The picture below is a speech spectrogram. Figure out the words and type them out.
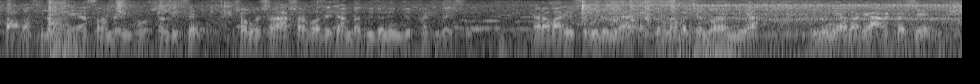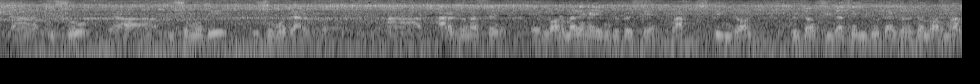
স্টাফ আমরা দিছে। সঙ্গে সঙ্গে আসার পর দেখে আমরা দুইজন ইনজুর পার্টি পাইছি। এরা বাড়ি হচ্ছে বিলুনিয়া একজনের নাম হচ্ছে নয়ন মিয়া। বিলুনিয়া বাড়ি আরেকটা হচ্ছে আহ, ইস্যু আহ, ইস্যুমদি ইস্যুমদি আরেকজন। আর আরেকজন আছে এই নর্মালি হ্যাঁ ইনজুট হয়েছে প্লাস তিনজন। দুইজন সিরিয়াস ইনজুট একজন হচ্ছে নর্মাল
